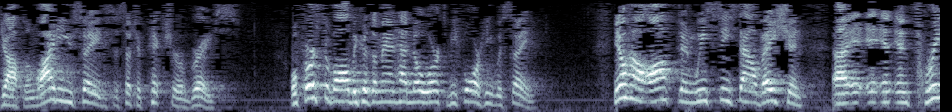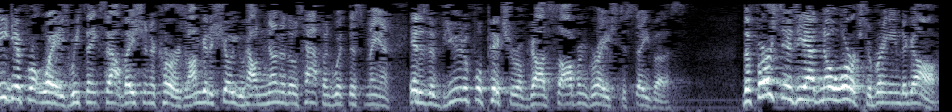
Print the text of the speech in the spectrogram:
Joplin? Why do you say this is such a picture of grace? Well, first of all, because a man had no works before he was saved. You know how often we see salvation uh, in, in three different ways we think salvation occurs, and I'm going to show you how none of those happened with this man. It is a beautiful picture of God's sovereign grace to save us. The first is he had no works to bring him to God.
